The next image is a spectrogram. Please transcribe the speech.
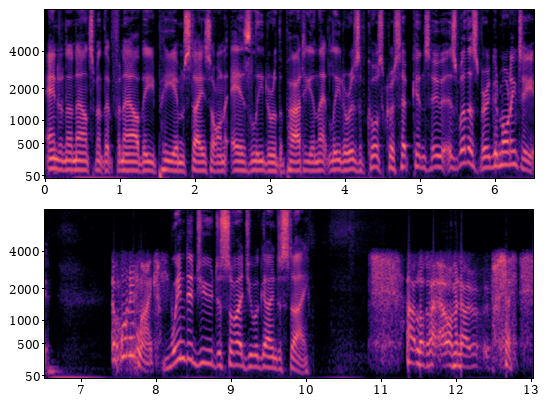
and an announcement that for now the PM stays on as leader of the party. And that leader is, of course, Chris Hipkins, who is with us. Very good morning to you. Good morning, Mike. When did you decide you were going to stay? Uh, look, I, I mean, I,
